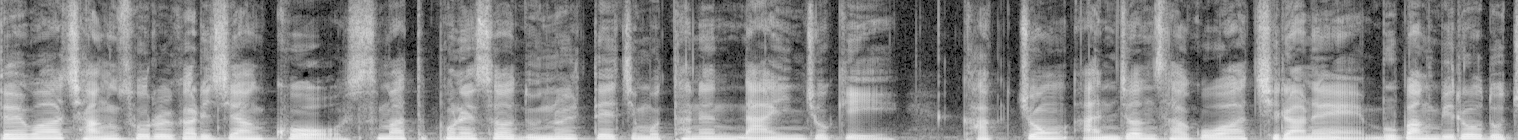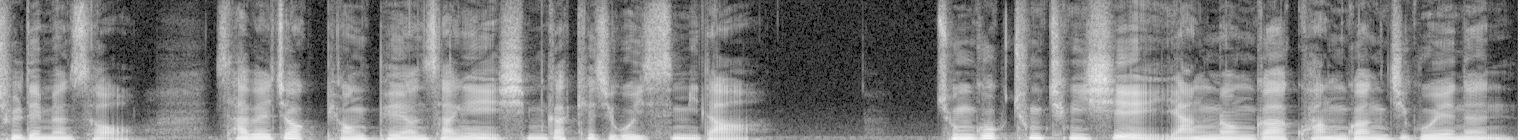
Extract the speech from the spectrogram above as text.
때와 장소를 가리지 않고 스마트폰에서 눈을 떼지 못하는 나인족이 각종 안전사고와 질환에 무방비로 노출되면서 사회적 병폐 현상이 심각해지고 있습니다. 중국 충칭시 양런가 관광지구에는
